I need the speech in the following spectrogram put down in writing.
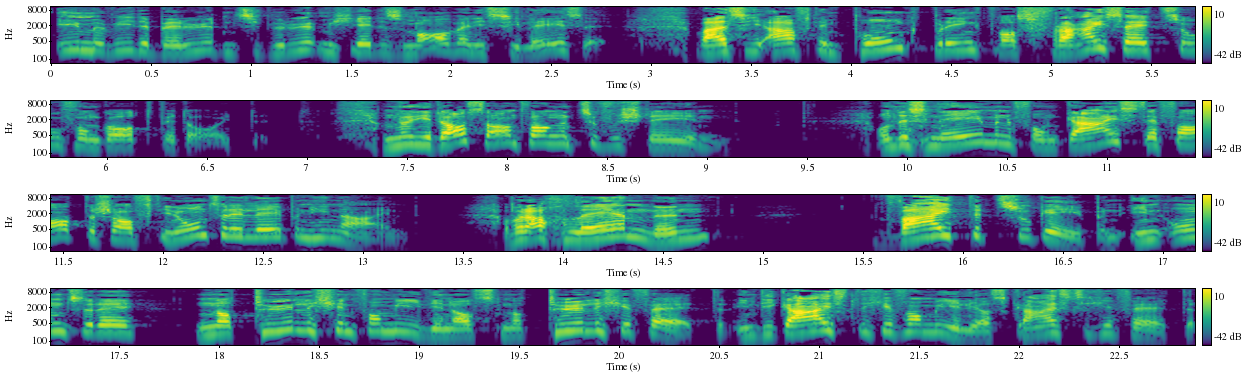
immer wieder berührt und sie berührt mich jedes Mal, wenn ich sie lese, weil sie auf den Punkt bringt, was Freisetzung von Gott bedeutet. Und wenn wir das anfangen zu verstehen und es nehmen vom Geist der Vaterschaft in unsere Leben hinein, aber auch lernen, weiterzugeben in unsere natürlichen Familien als natürliche Väter, in die geistliche Familie als geistliche Väter,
